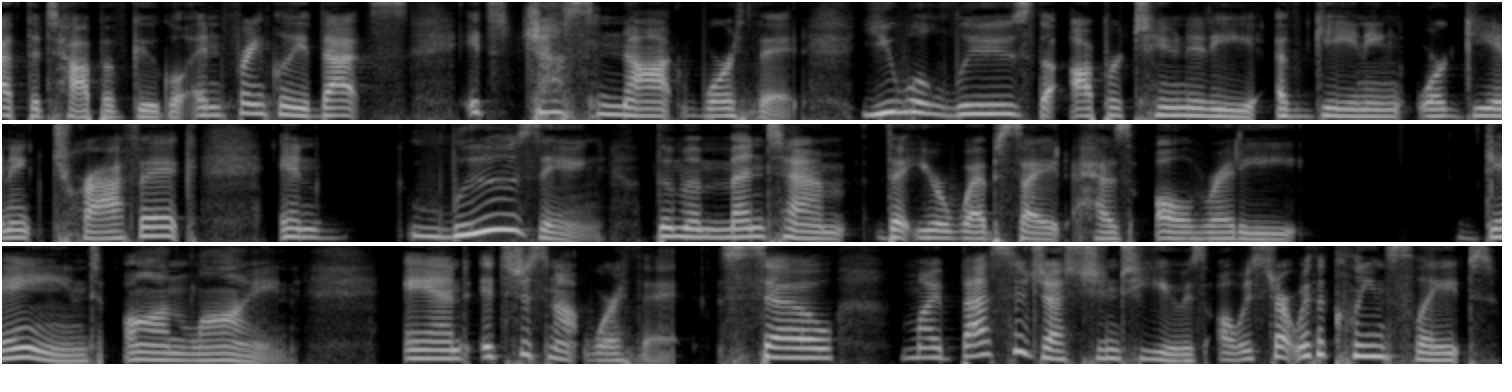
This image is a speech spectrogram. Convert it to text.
at the top of Google. And frankly, that's, it's just not worth it. You will lose the opportunity of gaining organic traffic and losing the momentum that your website has already gained online. And it's just not worth it. So, my best suggestion to you is always start with a clean slate.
